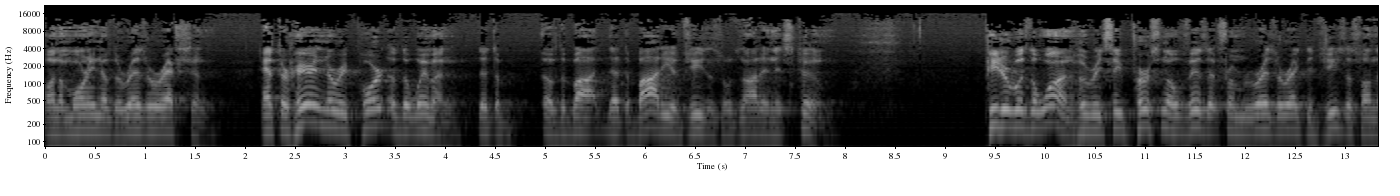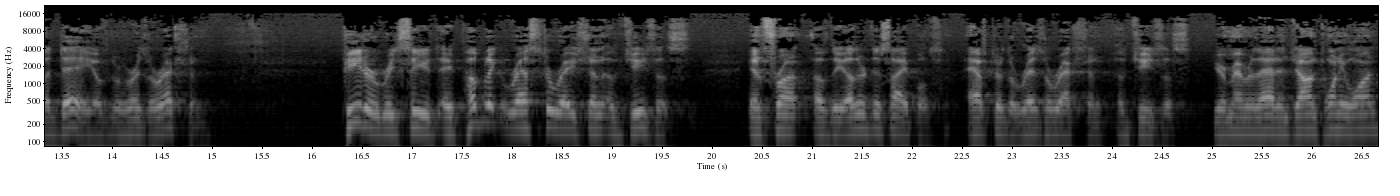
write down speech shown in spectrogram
on the morning of the resurrection. After hearing the report of the women that the, of the, that the body of Jesus was not in its tomb, Peter was the one who received personal visit from resurrected Jesus on the day of the resurrection. Peter received a public restoration of Jesus in front of the other disciples after the resurrection of Jesus. You remember that in John 21?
